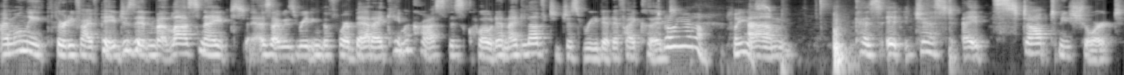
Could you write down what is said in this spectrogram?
I'm only 35 pages in, but last night, as I was reading before bed, I came across this quote, and I'd love to just read it if I could. Oh, yeah, please. Because um, it just it stopped me short.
